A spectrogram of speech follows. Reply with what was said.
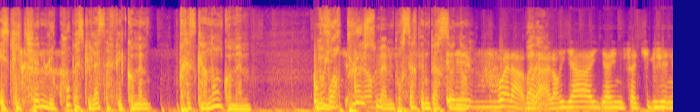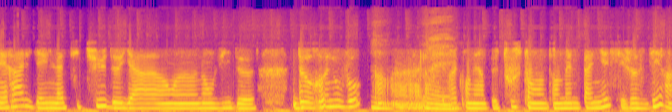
Est-ce qu'ils tiennent le coup? Parce que là, ça fait quand même presque un an quand même. Oui, Voire plus alors, même pour certaines personnes. Hein. voilà, voilà, Alors il y a, il y a une fatigue générale, il y a une lassitude, il y a un envie de, de renouveau. hein. Mm. Alors Ouais. c'est vrai qu'on est un peu tous dans, dans le même panier, si j'ose dire.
